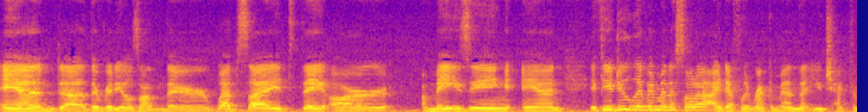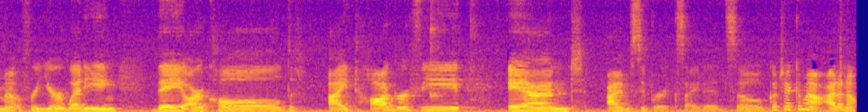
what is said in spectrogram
and uh, their videos on their website. They are amazing. And if you do live in Minnesota, I definitely recommend that you check them out for your wedding. They are called Itography and I'm super excited. So go check them out. I don't know,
